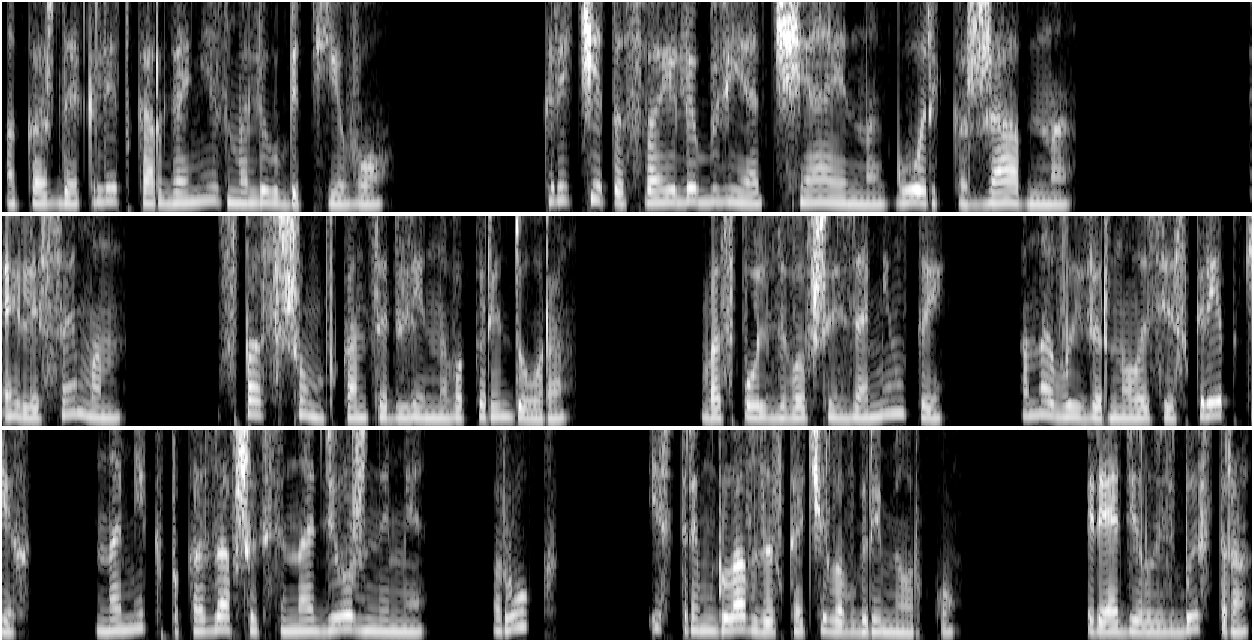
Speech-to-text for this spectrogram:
а каждая клетка организма любит его? Кричит о своей любви отчаянно, горько, жадно. Элли Сэмон спас шум в конце длинного коридора. Воспользовавшись заминкой, она вывернулась из крепких, на миг показавшихся надежными, рук и стремглав заскочила в гримерку. Переоделась быстро,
